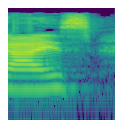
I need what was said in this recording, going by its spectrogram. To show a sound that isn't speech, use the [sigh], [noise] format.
guys.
